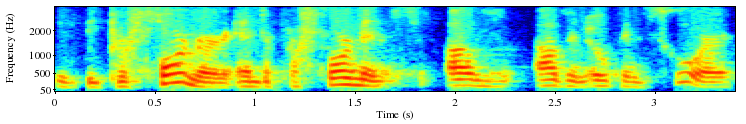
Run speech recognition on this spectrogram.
is the performer and the performance of of an open score.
